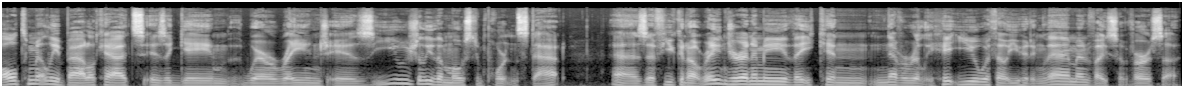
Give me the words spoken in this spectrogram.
ultimately Battle Cats is a game where range is usually the most important stat as if you can outrange your enemy, they can never really hit you without you hitting them, and vice versa.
